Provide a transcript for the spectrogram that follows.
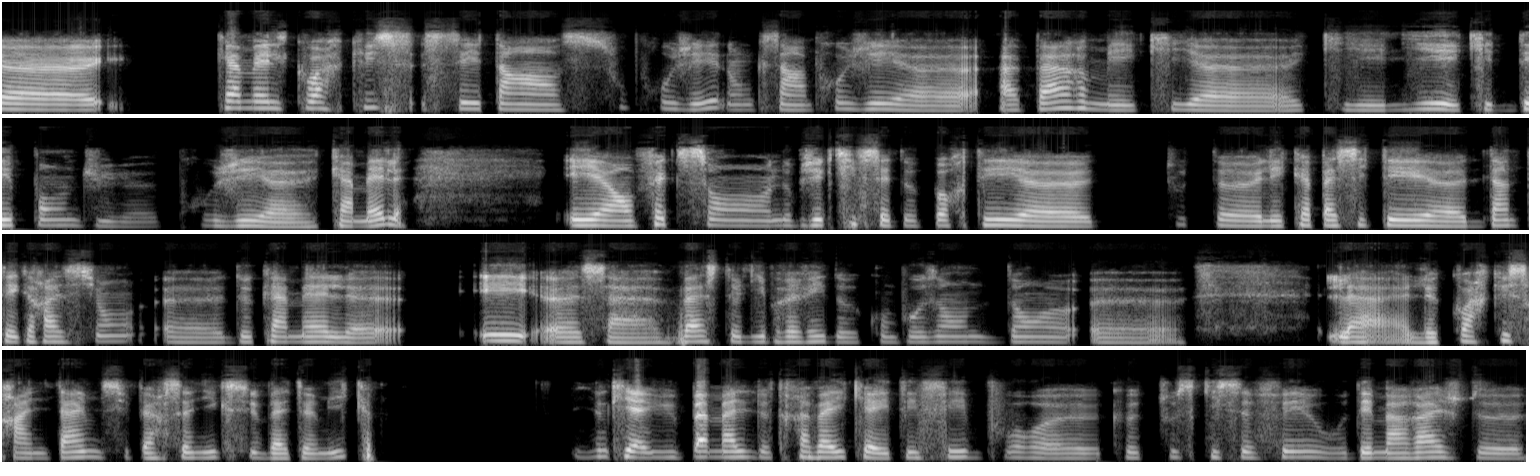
Camel Quarkus, c'est un sous-projet, donc c'est un projet à part, mais qui, qui est lié et qui dépend du projet Camel. Et en fait, son objectif, c'est de porter toutes euh, les capacités euh, d'intégration euh, de Camel et sa vaste librairie de composants dans le Quarkus Runtime supersonique subatomique. Donc, il y a eu pas mal de travail qui a été fait pour que tout ce qui se fait au démarrage de,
